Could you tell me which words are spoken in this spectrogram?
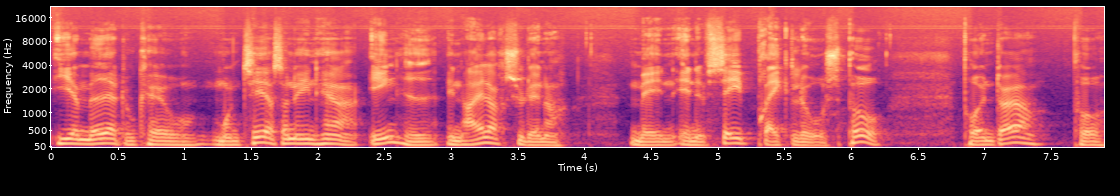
i og med, at du kan jo montere sådan en her enhed, en iLock-cylinder, med en NFC-briklås på, på en dør, på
